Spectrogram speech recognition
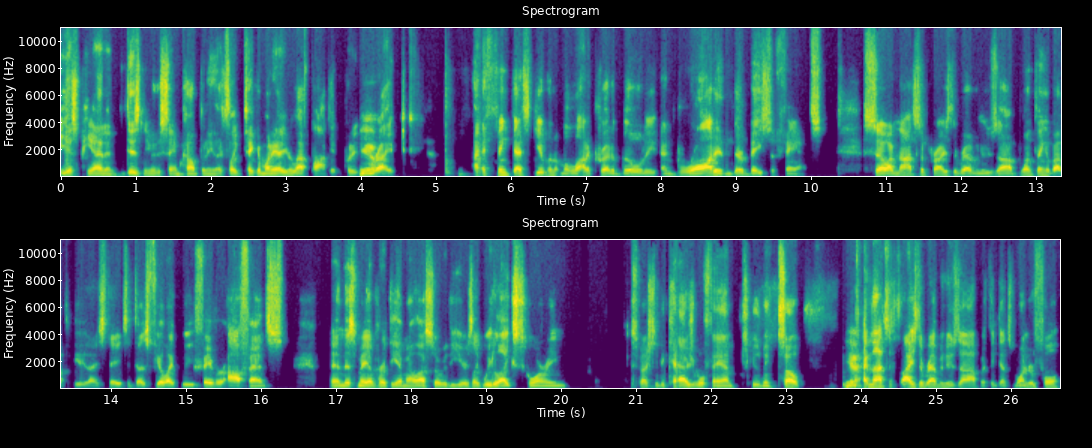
ESPN, and Disney are the same company. That's like taking money out of your left pocket, and put it in your right. I think that's given them a lot of credibility and broadened their base of fans. So I'm not surprised the revenue's up. One thing about the United States, it does feel like we favor offense, and this may have hurt the MLS over the years. Like we like scoring, especially the casual fan. Excuse me. So yeah. I'm not surprised the revenue's up. I think that's wonderful.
